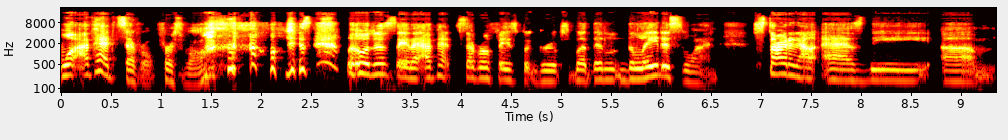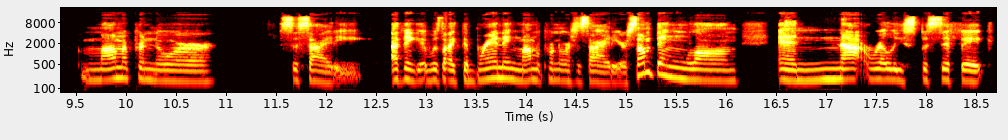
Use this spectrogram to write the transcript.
well, I've had several, first of all. just we'll just say that I've had several Facebook groups, but the, the latest one started out as the um, Mompreneur Society. I think it was like the branding Mompreneur Society or something long and not really specific,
